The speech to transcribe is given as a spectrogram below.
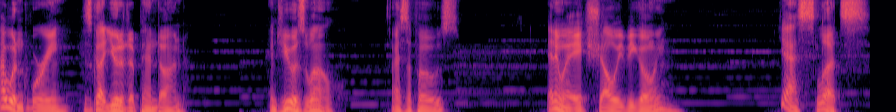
I wouldn't worry, he's got you to depend on. And you as well, I suppose. Anyway, shall we be going? Yes, let's.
